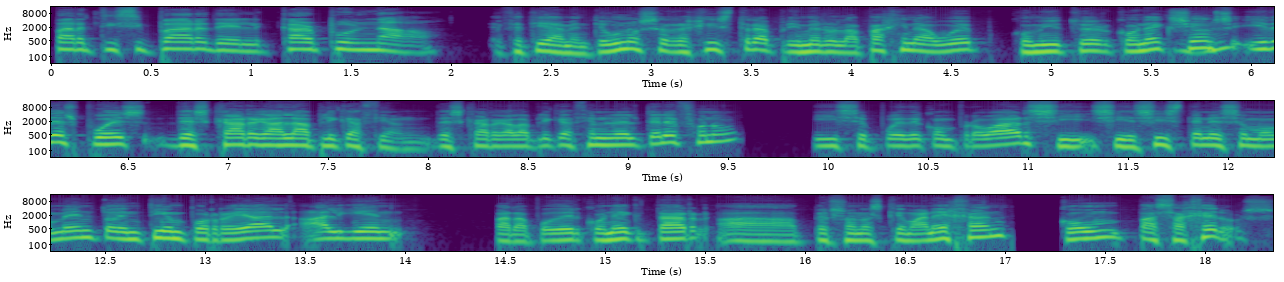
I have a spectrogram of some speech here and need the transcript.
participar del Carpool Now. Efectivamente, uno se registra primero la página web Commuter Connections y después descarga la aplicación. Descarga la aplicación en el teléfono y se puede comprobar si, si existe en ese momento, en tiempo real, alguien para poder conectar a personas que manejan con pasajeros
